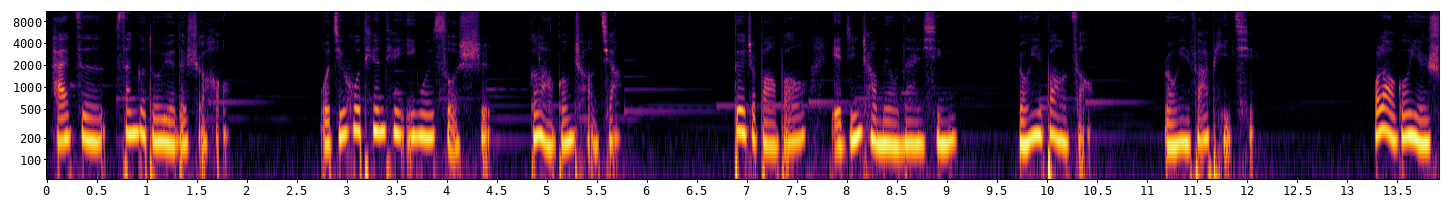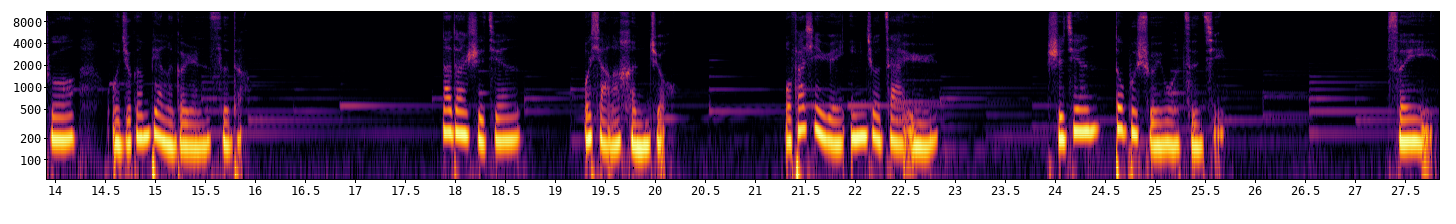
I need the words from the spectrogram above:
孩子三个多月的时候，我几乎天天因为琐事跟老公吵架，对着宝宝也经常没有耐心，容易暴躁，容易发脾气。我老公也说，我就跟变了个人似的。那段时间。我想了很久，我发现原因就在于，时间都不属于我自己，所以，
